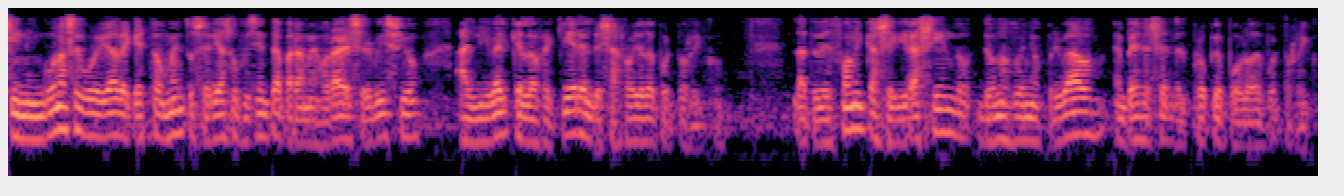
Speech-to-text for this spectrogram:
sin ninguna seguridad de que este aumento sería suficiente para mejorar el servicio al nivel que lo requiere el desarrollo de Puerto Rico. La telefónica seguirá siendo de unos dueños privados en vez de ser del propio pueblo de Puerto Rico.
